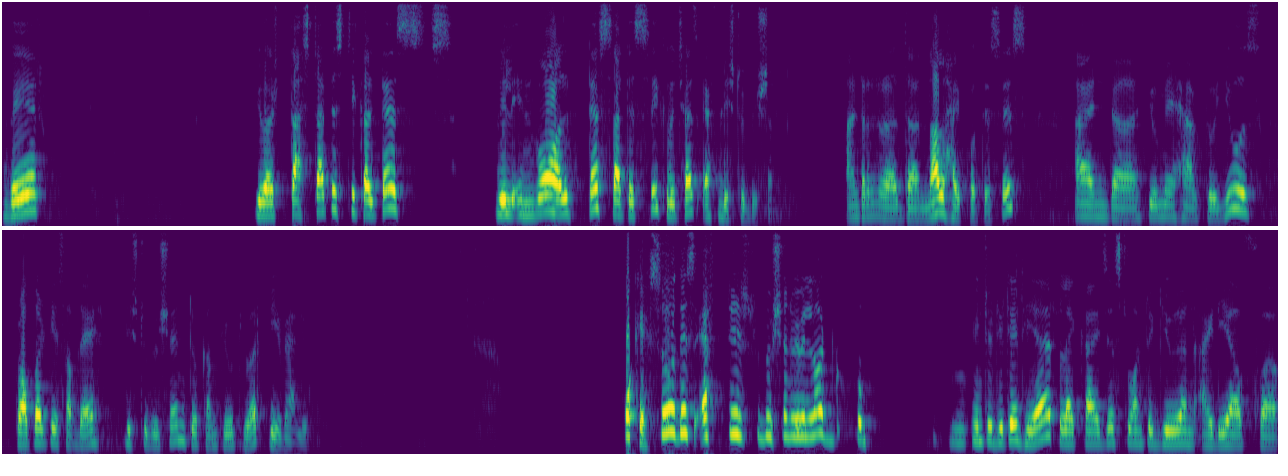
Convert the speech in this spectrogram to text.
where your statistical tests will involve test statistic which has f distribution under uh, the null hypothesis and uh, you may have to use properties of the distribution to compute your p value. Okay, so this f distribution we will not go into detail here. Like I just want to give you an idea of uh,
